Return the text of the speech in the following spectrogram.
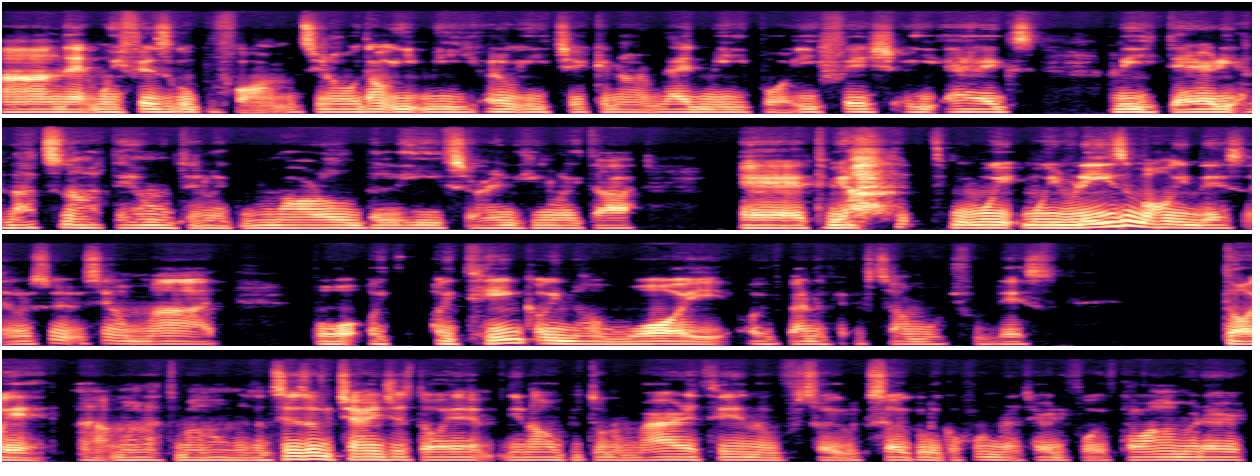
and uh, my physical performance. You know, I don't eat meat, I don't eat chicken or red meat, but I eat fish, I eat eggs, and I eat dairy, and that's not down to like moral beliefs or anything like that. Uh, to be honest, my, my reason behind this, and to sound mad, but I, I think I know why I've benefited so much from this diet at man at the moment. And since I've changed this diet, you know, I've done a marathon, I've cycled, cycled like 135 kilometer,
